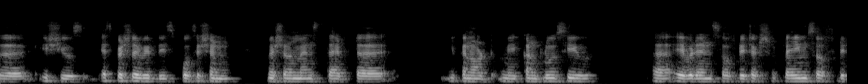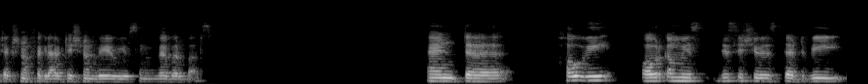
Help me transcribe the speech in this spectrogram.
uh, issues, especially with these position measurements that uh, you cannot make conclusive uh, evidence of detection, claims of detection of a gravitational wave using Weber bars. And uh, how we overcome is, this issue is that we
